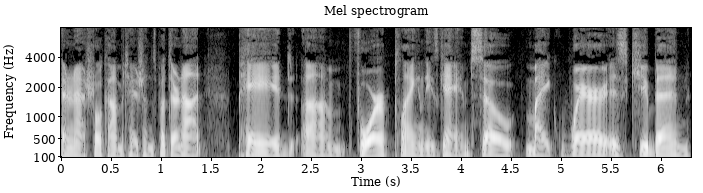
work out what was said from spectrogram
international competitions, but they're not paid um, for playing in these games. So, Mike, where is Cuban?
